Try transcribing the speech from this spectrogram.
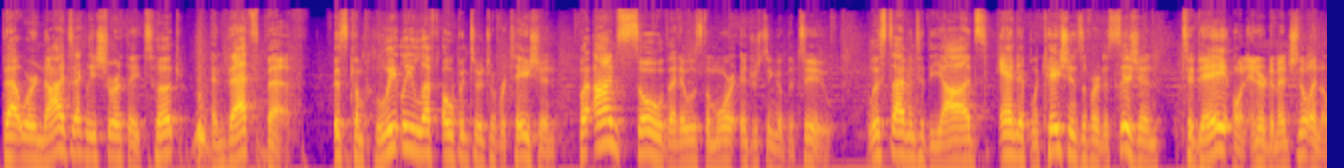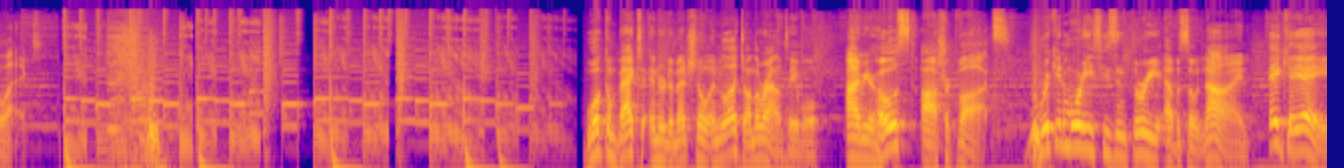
that we're not exactly sure if they took, and that's Beth is completely left open to interpretation, but I'm sold that it was the more interesting of the two. Let's dive into the odds and implications of her decision today on Interdimensional Intellect. Welcome back to Interdimensional Intellect on the Roundtable. I'm your host, Awestruck Vox. Rick and Morty Season 3, Episode 9, aka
